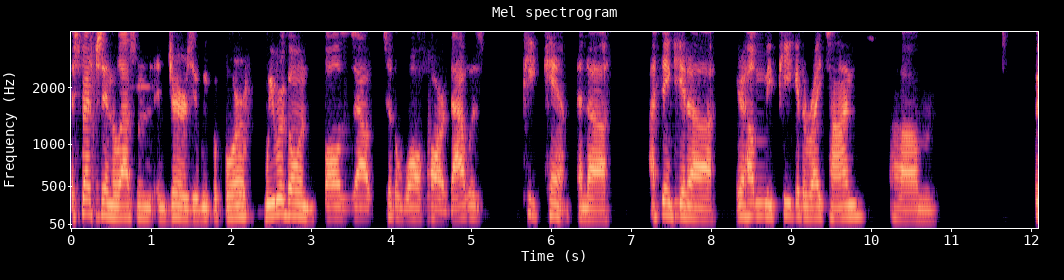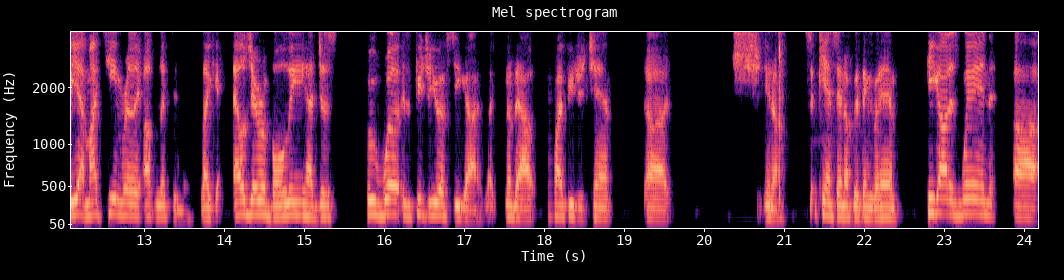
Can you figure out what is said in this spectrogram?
especially in the last one in Jersey the week before, we were going balls out to the wall hard. That was peak camp. And uh, I think it uh, you know helped me peak at the right time. Um, but yeah, my team really uplifted me. Like LJ Raboli had just who will is a future UFC guy, like no doubt, probably future champ. Uh, you know, can't say enough good things about him. He got his win uh,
